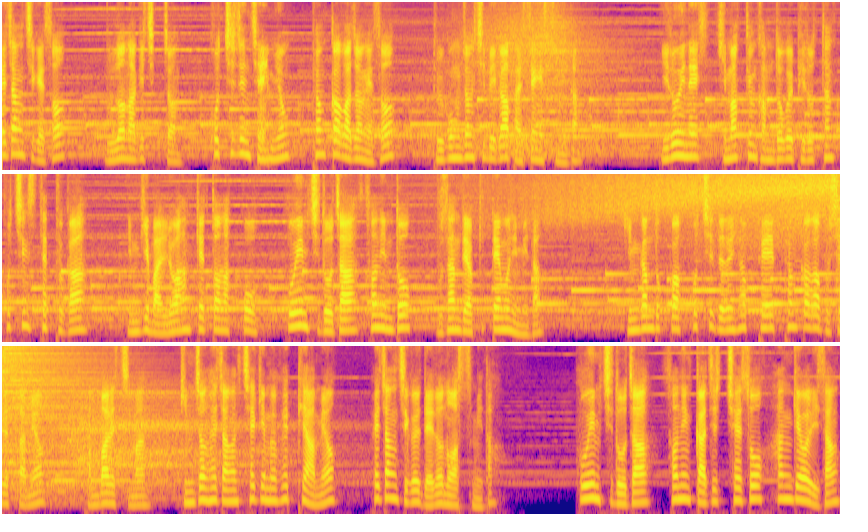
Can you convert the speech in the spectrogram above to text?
회장직에서 물러나기 직전 코치진 재임용 평가 과정에서 불공정 시비가 발생했습니다. 이로 인해 김학균 감독을 비롯한 코칭 스태프가 임기 만료와 함께 떠났고 후임 지도자 선임도 무산되었기 때문입니다. 김 감독과 코치들은 협회의 평가가 부실했다며 반발했지만 김 전 회장은 책임을 회피하며 회장직을 내려놓았습니다. 후임 지도자 선임까지 최소 한 개월 이상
